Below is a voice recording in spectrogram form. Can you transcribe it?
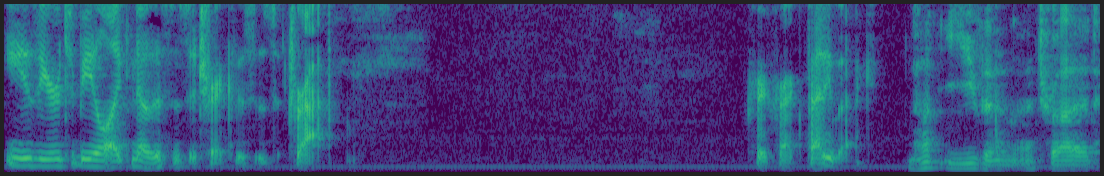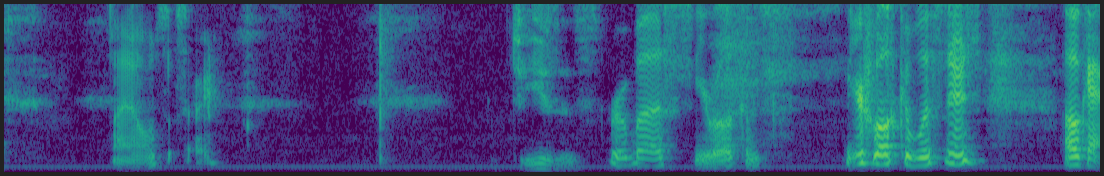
Easier to be like, no, this is a trick. This is a trap. Correct, correct, patty back. Not even. I tried. I know. I'm so sorry. Jesus. robust. You're welcome. You're welcome, listeners. Okay.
